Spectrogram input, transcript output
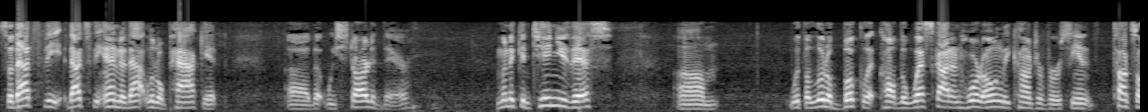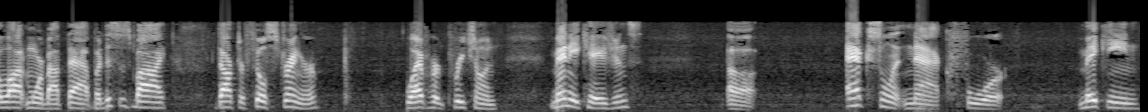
So that's the that's the end of that little packet uh, that we started there. I'm going to continue this um, with a little booklet called The Westcott and Hort Only Controversy, and it talks a lot more about that. But this is by Dr. Phil Stringer, who I've heard preach on many occasions. Uh, excellent knack for making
